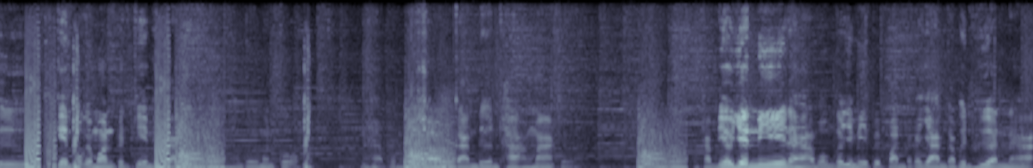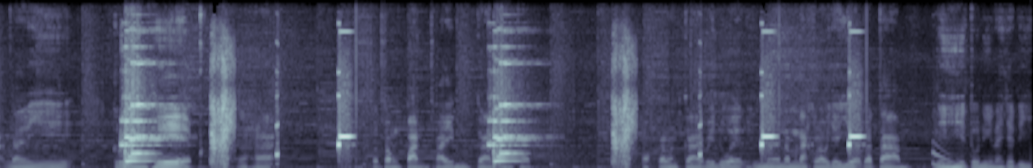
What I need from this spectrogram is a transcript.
คือเกมโปเกมอนเป็นเกมแห่งการเดินทางโปเกมอนโกนะฮะผมชอบการเดินทางมากเลยนะครับเดี๋ยวเย็นนี้นะฮะผมก็จะมีไปปั่นจักรยานกับเพื่อนๆนะฮะในกรุงเทพนะฮะก็ต้องปั่นไปเหมือนกันนะครับ ออกกำลังกายไปด้วย ถึงแม้น้ำหนักเราจะเยอะก็ตาม นี่ตัวนี้น่าจะดี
